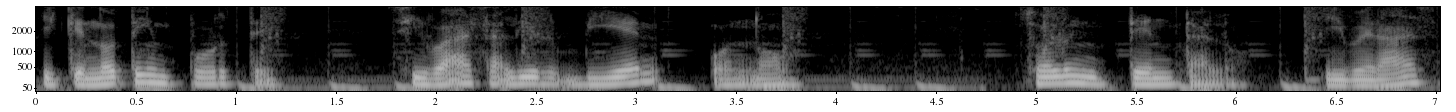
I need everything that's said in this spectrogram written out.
Y que no te importe si va a salir bien o no. Solo inténtalo y verás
